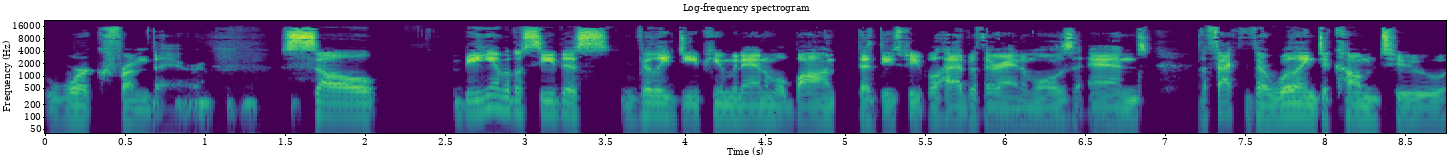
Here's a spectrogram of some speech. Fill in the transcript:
work from there. So being able to see this really deep human animal bond that these people had with their animals and the fact that they're willing to come to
